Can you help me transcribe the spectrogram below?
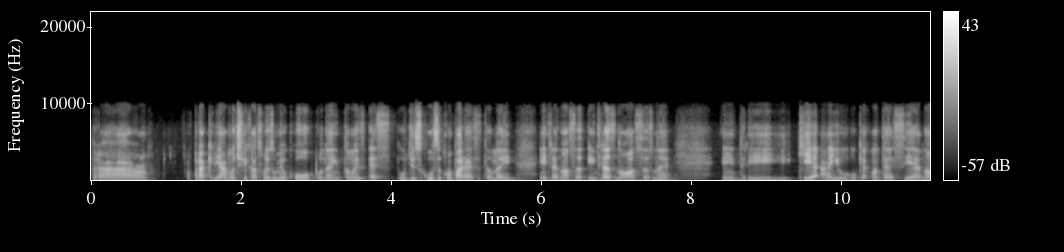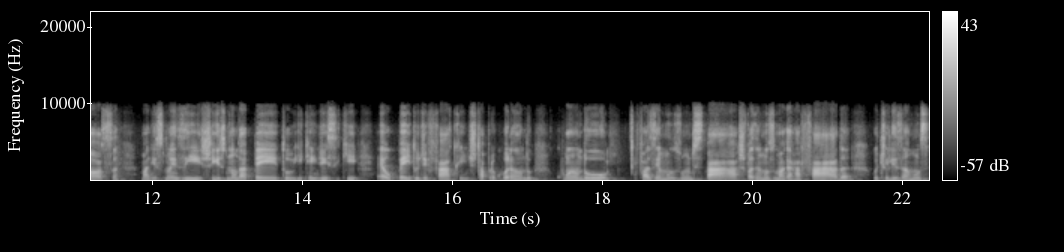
pra pra criar modificações no meu corpo, né, então es o discurso comparece também entre nossa entre as nossas, né, entre que aí o o que acontece é: "Nossa, mas isso não existe, isso não dá peito", e quem disse que é o peito de fato que a gente tá procurando quando fazemos um despacho, fazemos uma garrafada, utilizamos,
